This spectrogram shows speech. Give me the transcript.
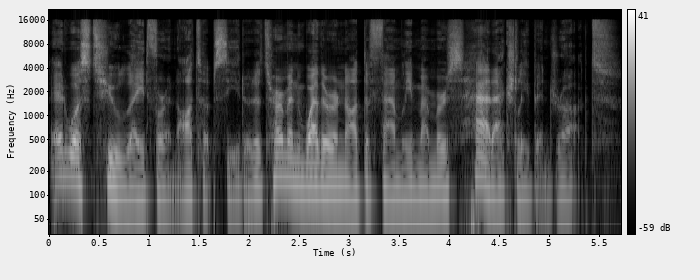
it was too late for an autopsy to determine whether or not the family members had actually been drugged.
